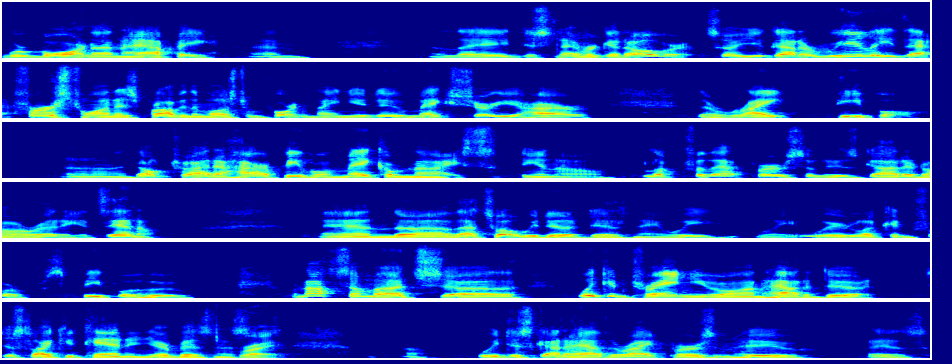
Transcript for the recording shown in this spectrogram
were born unhappy and they just never get over it. So you got to really that first one is probably the most important thing you do. Make sure you hire the right people. Uh, don't try to hire people make them nice. You know, look for that person who's got it already. It's in them and uh, that's what we do at Disney. We, we we're looking for people who, not so much. Uh, we can train you on how to do it, just like you can in your business. Right. Uh, we just got to have the right person who is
